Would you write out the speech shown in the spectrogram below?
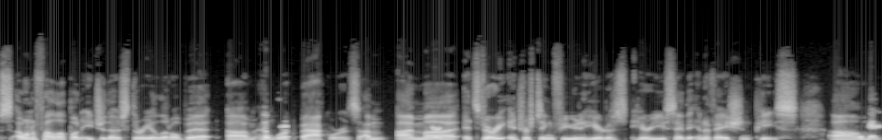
So I want to follow up on each of those three a little bit um, and okay. work backwards. I'm, I'm. Sure. Uh, it's very interesting for you to hear to hear you say the innovation piece. Um, okay.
